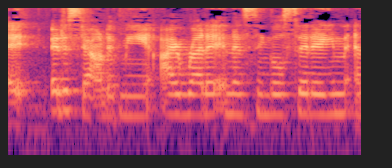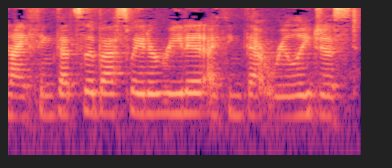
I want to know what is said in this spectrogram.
It, it, astounded me. I read it in a single sitting, and I think that's the best way to read it. I think that really just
